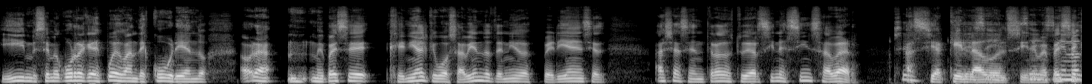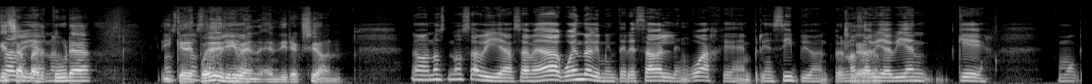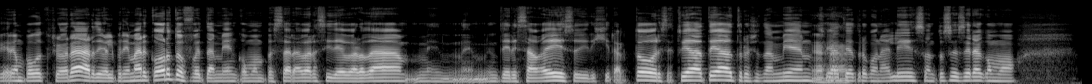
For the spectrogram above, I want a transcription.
Y se me ocurre que después van descubriendo. Ahora, me parece genial que vos, habiendo tenido experiencias, hayas entrado a estudiar cine sin saber Sí. hacia qué Sí, lado sí, del cine. me parece no que esa no. apertura y que después deriva en, en dirección. No, no, no sabía, o sea, me daba cuenta que me interesaba el lenguaje en principio, pero no Claro. sabía bien qué. Como que era un poco explorar. Digo, el primer corto fue también como empezar a ver si de verdad me, me- me interesaba eso, dirigir actores. Estudiaba teatro yo también, estudiaba teatro con Aleso, entonces era como,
